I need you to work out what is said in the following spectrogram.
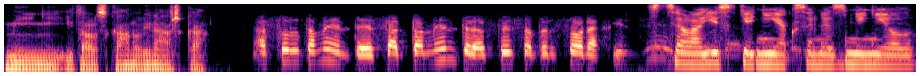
míní italská novinářka. Zcela jistě nijak se nezměnil.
